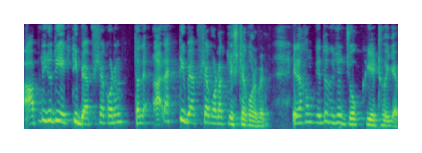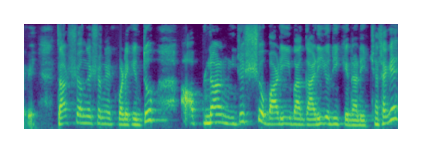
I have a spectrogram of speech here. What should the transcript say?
আপনি যদি একটি ব্যবসা করেন, তাহলে আর একটি ব্যবসা করার চেষ্টা করবেন। এরকম কিন্তু কিছু যোগ ক্রিয়েট হয়ে যাবে। তার সঙ্গে সঙ্গে পরে কিন্তু আপনার নিজস্ব বাড়ি বা গাড়ি যদি কেনার ইচ্ছা থাকে,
